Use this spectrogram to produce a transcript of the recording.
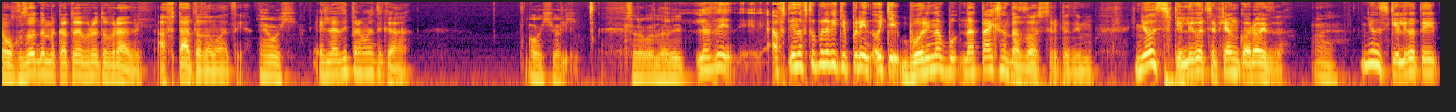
80 με 100 ευρώ το βράδυ. Αυτά τα δωμάτια. Ε, όχι. Ε, δηλαδή, πραγματικά. Όχι, όχι. Ξέρω εγώ, δηλαδή. Δηλαδή, αυτό είναι αυτό που έλεγα και πριν. Οκ, μπορεί να, μπο- να τα έχει να τα δώσεις, ρε παιδί μου. Νιώθεις και λίγο ότι σε πιάνουν κορόιδο. Ναι. Νιώθεις και λίγο ότι.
